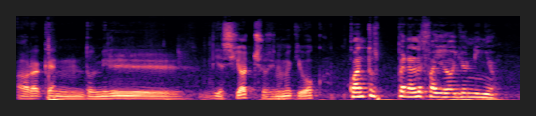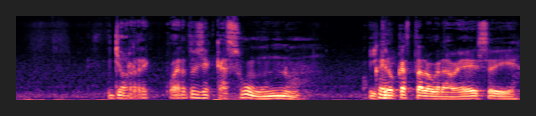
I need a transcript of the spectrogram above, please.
ahora que en 2018, si no me equivoco. ¿Cuántos penales falló Juninho? Yo recuerdo si acaso uno. Y creo que hasta lo grabé ese día.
